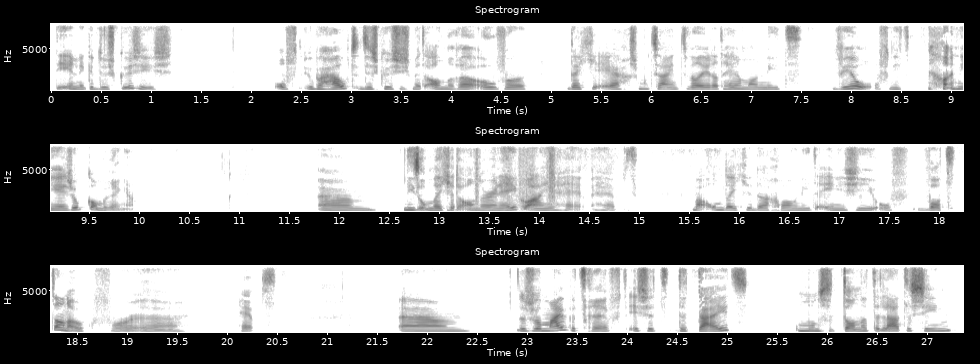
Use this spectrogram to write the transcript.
die innerlijke discussies. Of überhaupt discussies met anderen over dat je ergens moet zijn terwijl je dat helemaal niet wil of niet, niet eens op kan brengen. Um, niet omdat je de ander een hekel aan je he hebt, maar omdat je daar gewoon niet de energie of wat dan ook voor uh, hebt. Um, dus wat mij betreft is het de tijd om onze tanden te laten zien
